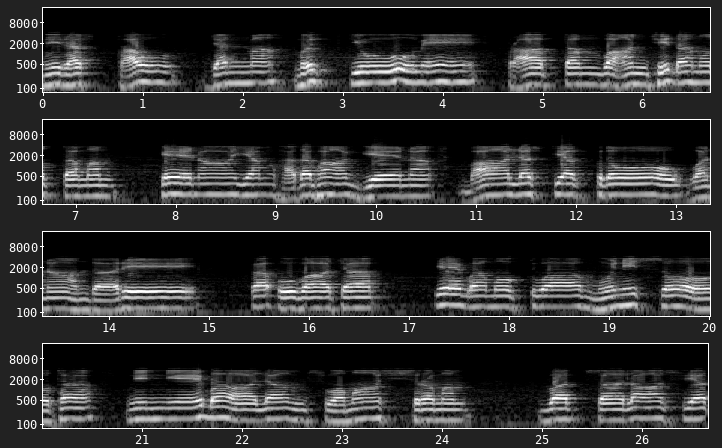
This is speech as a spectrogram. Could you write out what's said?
निरस्थौ जन्म मृत्यू मे प्राप्तं वाञ्छितमुत्तमं केनायं हतभाग्येन बालस्त्यक्तो वनान्तरे। क उवाच एवमुक्त्वा मुनिः निन्ये बालं स्वमाश्रमं। वत्सलास्य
